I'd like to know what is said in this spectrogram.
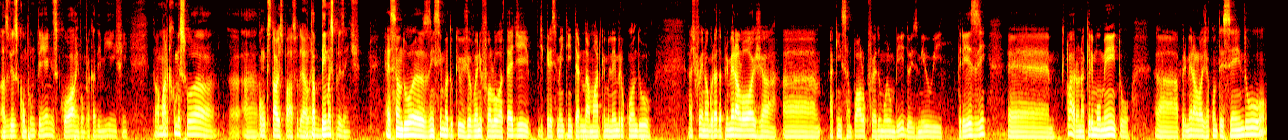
às vezes compram um tênis, correm, vão para academia, enfim. Então a marca começou a, a, a conquistar o espaço dela. Está bem mais presente. É, são duas em cima do que o Giovanni falou, até de, de crescimento interno da marca. Eu me lembro quando acho que foi inaugurada a primeira loja aqui em São Paulo, que foi a do Morumbi, 2013. É, claro, naquele momento, uh, a primeira loja acontecendo,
